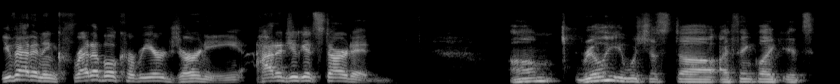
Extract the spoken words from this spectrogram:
You've had an incredible career journey. How did you get started? Um, really, it was just uh, I think like it's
